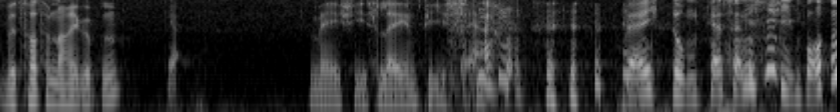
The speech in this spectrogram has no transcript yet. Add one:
Willst du trotzdem nach Ägypten? Ja. May she slay in peace. Ja. Wäre nicht dumm, er ist ja nicht Timo.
